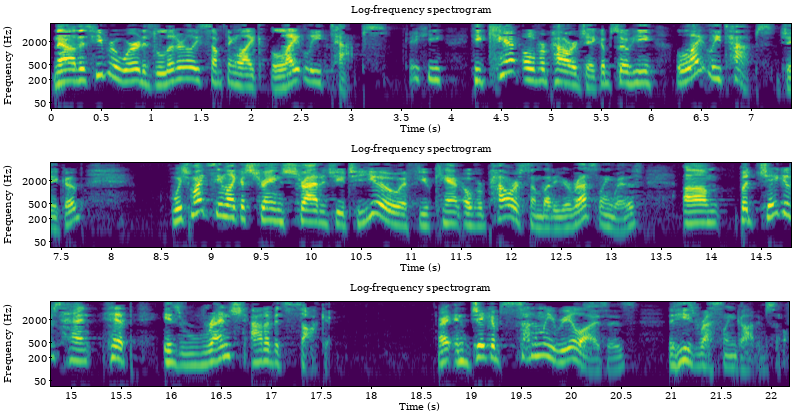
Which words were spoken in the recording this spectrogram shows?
Now, this Hebrew word is literally something like lightly taps. Okay, he, he can't overpower Jacob, so he lightly taps Jacob which might seem like a strange strategy to you if you can't overpower somebody you're wrestling with. Um, but Jacob's hip is wrenched out of its socket. Right? And Jacob suddenly realizes that he's wrestling God himself.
